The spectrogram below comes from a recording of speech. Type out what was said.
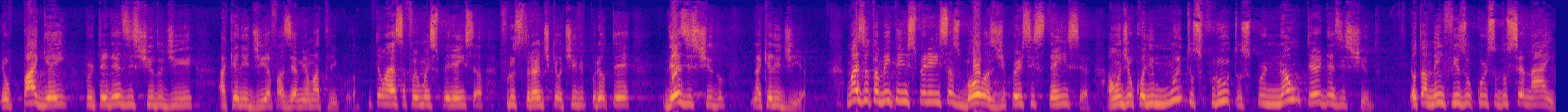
eu paguei por ter desistido de ir aquele dia fazer a minha matrícula. Então essa foi uma experiência frustrante que eu tive por eu ter desistido naquele dia. Mas eu também tenho experiências boas de persistência, onde eu colhi muitos frutos por não ter desistido. Eu também fiz o curso do Senai.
